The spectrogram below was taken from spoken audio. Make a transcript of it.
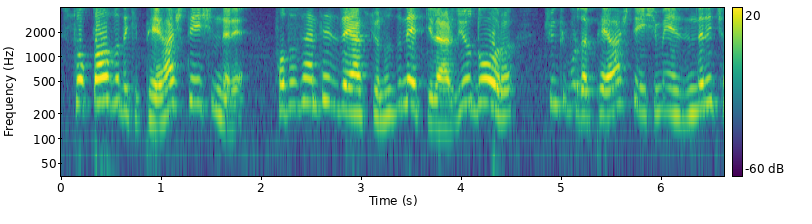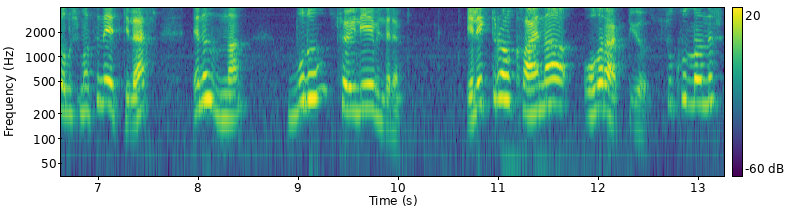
stoplazmadaki pH değişimleri fotosentez reaksiyon hızını etkiler diyor. Doğru. Çünkü burada pH değişimi enzimlerin çalışmasını etkiler. En azından bunu söyleyebilirim. Elektron kaynağı olarak diyor su kullanır.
